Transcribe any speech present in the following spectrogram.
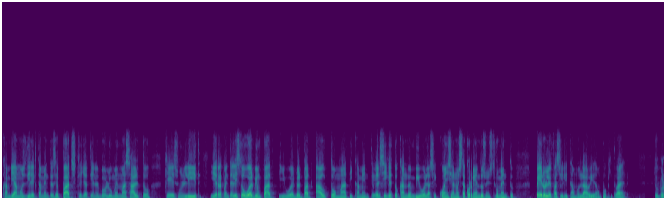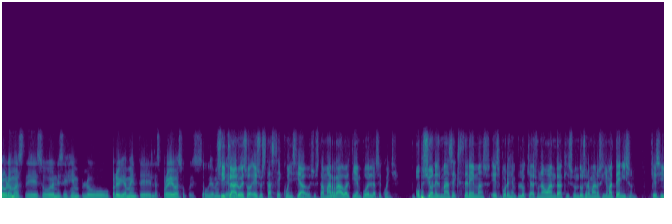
cambiamos directamente ese patch que ya tiene el volumen más alto, que es un lead, y de repente listo, vuelve un pad y vuelve el pad automáticamente. Él sigue tocando en vivo, la secuencia no está corriendo su instrumento, pero le facilitamos la vida un poquito a él. ¿Tú programaste eso en ese ejemplo previamente las pruebas o pues obviamente? Sí, claro, eso, eso está secuenciado, eso está amarrado al tiempo de la secuencia. Opciones más extremas es, por ejemplo, lo que hace una banda que son dos hermanos que se llama Tennyson, que si,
